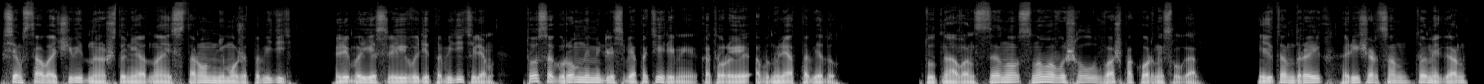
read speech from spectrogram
всем стало очевидно, что ни одна из сторон не может победить, либо если и выйдет победителем, то с огромными для себя потерями, которые обнулят победу. Тут на авансцену снова вышел ваш покорный слуга. Итан Дрейк, Ричардсон, Томми Ган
